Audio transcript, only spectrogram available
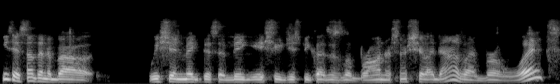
he said something about we shouldn't make this a big issue just because it's LeBron or some shit like that. I was like, bro, what?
